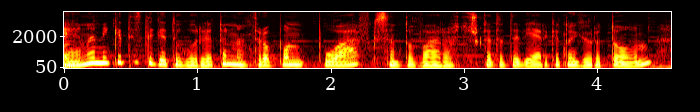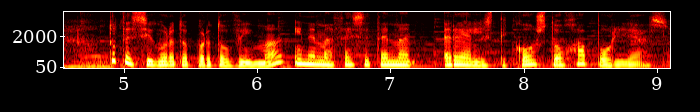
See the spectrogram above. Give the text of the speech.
Εάν ανήκετε στην κατηγορία των ανθρώπων που αύξησαν το βάρος τους κατά τη διάρκεια των γιορτών, τότε σίγουρα το πρώτο βήμα είναι να θέσετε ένα ρεαλιστικό στόχο απώλειας.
